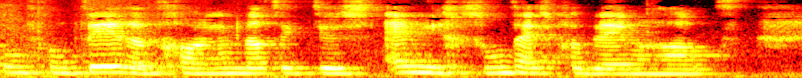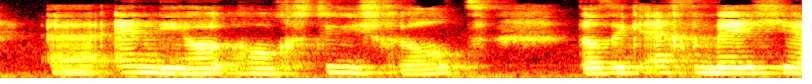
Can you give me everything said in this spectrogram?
confronterend. Gewoon omdat ik dus en die gezondheidsproblemen had. Uh, en die ho hoge studieschuld dat ik echt een beetje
